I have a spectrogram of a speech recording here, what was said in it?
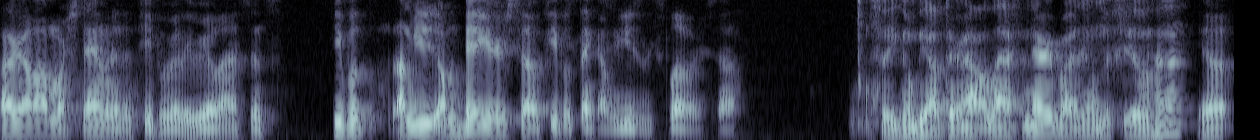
I got a lot more stamina than people really realize. Since people, I'm u- I'm bigger, so people think I'm usually slower. So So you're gonna be out there outlasting everybody on the field, huh? Yep.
